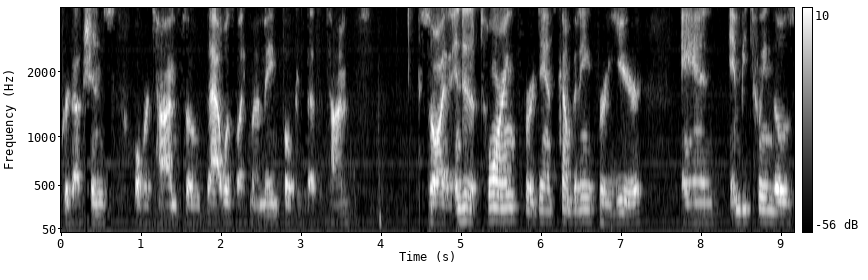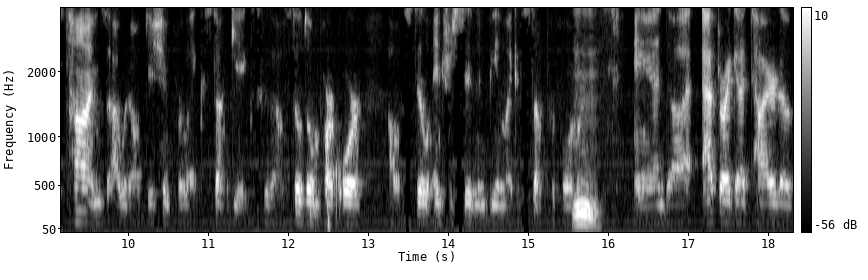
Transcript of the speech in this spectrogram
productions over time. So that was like my main focus at the time. So I ended up touring for a dance company for a year and in between those times, I would audition for like stunt gigs because I was still doing parkour. I was still interested in being like a stunt performer. Mm. And uh, after I got tired of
